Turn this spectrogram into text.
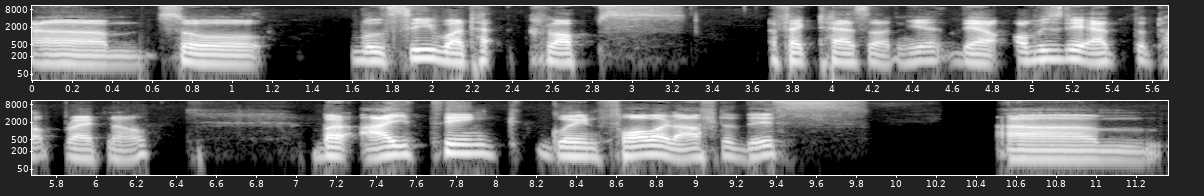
Um, so we'll see what ha- Klopp's effect has on here. They are obviously at the top right now, but I think going forward after this, um,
